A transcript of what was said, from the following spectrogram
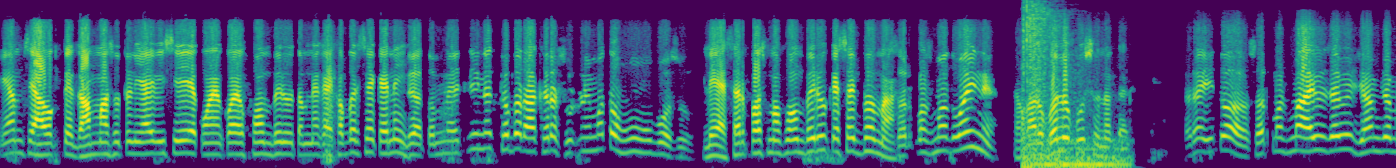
કેમ છે આ વખતે ગામમાં ચૂંટણી આવી છે કોઈ કોઈ ફોર્મ ભર્યું તમને કઈ ખબર છે કે નહીં? તમને એટલી નથી ખબર આખરે ચૂંટણીમાં તો હું ઊભો છું. લે સરપંચમાં ફોર્મ ભર્યું કે સભ્યમાં? સરપંચમાં તો હોય ને. તમારું ભલું પૂછું નકર. અરે ઈ તો સરપંચમાં આવી જવી જેમ જેમ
